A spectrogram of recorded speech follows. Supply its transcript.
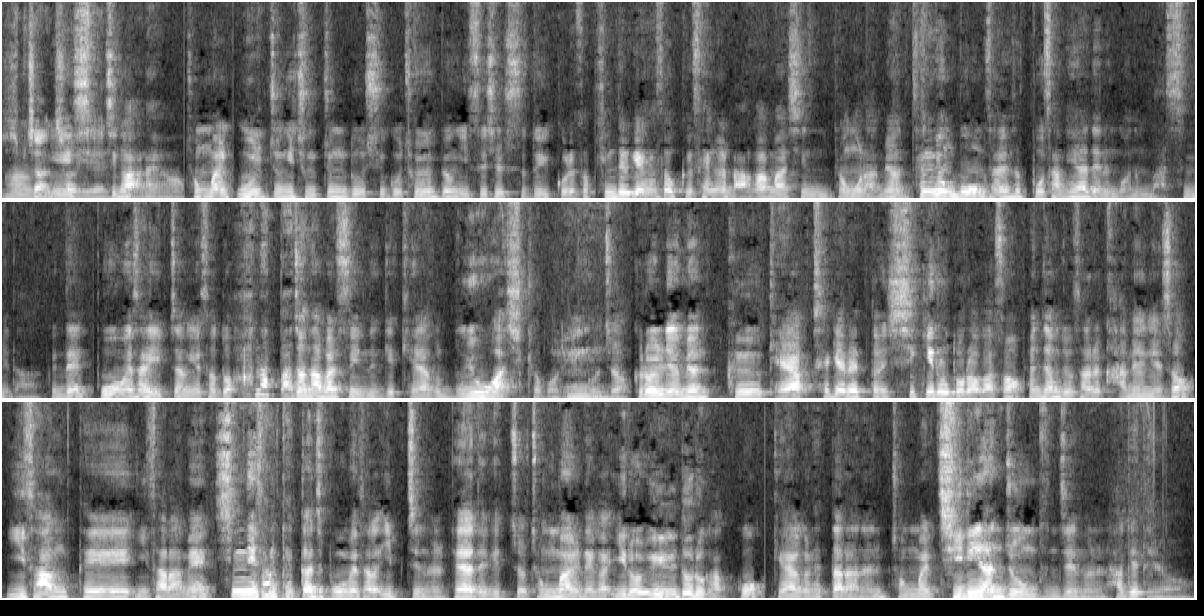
쉽지 않죠, 예. 쉽지가 않아요 정말 우울증이 중증도 시고 조현병이 있으실 수도 있고 그래서 힘들게 해서 그 생을 마감하신 경우라면 생명보험사에서 보상해야 되는 거는 맞습니다 근데 보험회사 입장에서도 하나 빠져나갈 수 있는 게 계약을 무효화 시켜 버리는 음. 거죠 그러려면 그 계약 체결했던 시기로 돌아가서 현장 조사를 감행해서 이 상태의 이 사람의 심리 상태까지 보험회사가 입증을 해야 되겠죠. 정말 내가 이럴 의도를 갖고 계약을 했다라는 정말 질이 안 좋은 분쟁을 하게 돼요.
